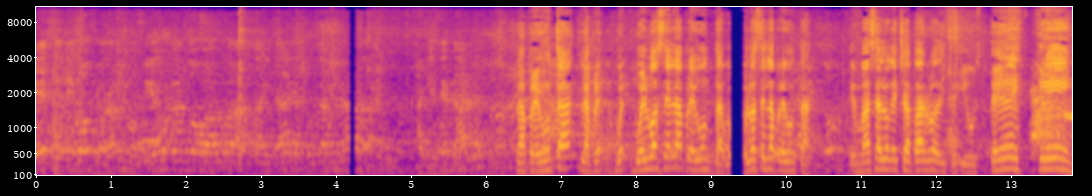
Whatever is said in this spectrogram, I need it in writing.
ese negocio ahora mismo sigue botando agua sanitaria contaminada, hay que cerrarlo. La pregunta, la pre- vu- vuelvo a hacer la pregunta, vuelvo a hacer la pregunta. En base a lo que Chaparro ha dicho, ¿y ustedes creen,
